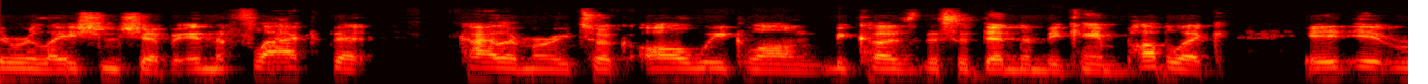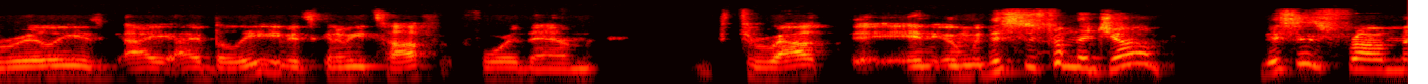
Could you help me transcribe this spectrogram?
the relationship and the flack that Kyler Murray took all week long because this addendum became public. It, it really is. I, I believe it's going to be tough for them throughout. And, and this is from the jump. This is from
